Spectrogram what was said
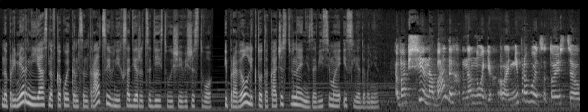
Например, неясно, в какой концентрации в них содержится действующее вещество и провел ли кто-то качественное независимое исследование. Вообще на БАДах, на многих, э, не проводятся. То есть э,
